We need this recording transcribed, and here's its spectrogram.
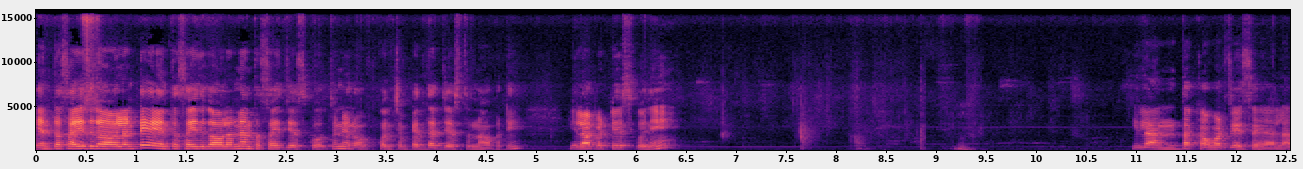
ఎంత సైజు కావాలంటే ఎంత సైజు కావాలన్నా అంత సైజు చేసుకోవచ్చు. నేను కొంచెం పెద్దది చేస్తున్నా ఒకటి. ఇలా పెట్టేసుకొని ఇలా అంతా కవర్ చేసేయాలా?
